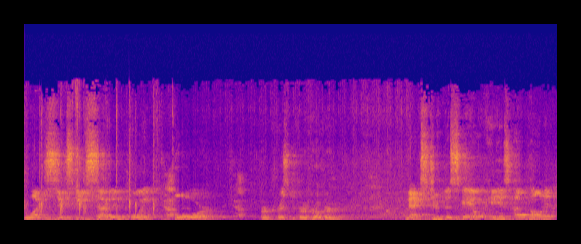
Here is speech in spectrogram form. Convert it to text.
167.4 for Christopher Brooker. Next to the scale, his opponent,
